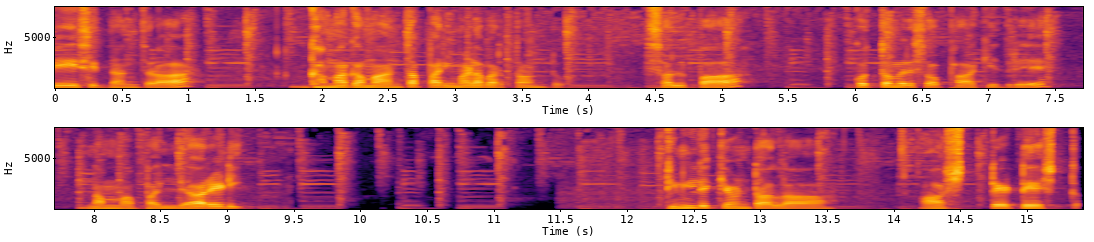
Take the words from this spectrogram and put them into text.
ಬೇಯಿಸಿದ ನಂತರ ಘಮ ಘಮ ಅಂತ ಪರಿಮಳ ಬರ್ತಾ ಉಂಟು. ಸ್ವಲ್ಪ ಕೊತ್ತಂಬರಿ ಸೊಪ್ಪು ಹಾಕಿದರೆ ನಮ್ಮ ಪಲ್ಯ ರೆಡಿ ತಿನ್ನಲಿಕ್ಕೆ ಉಂಟಲ್ಲ? ಅಷ್ಟೇ ಟೇಸ್ಟ್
